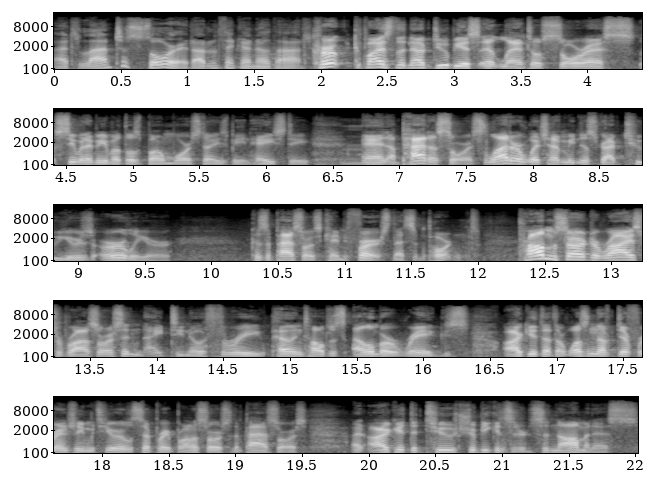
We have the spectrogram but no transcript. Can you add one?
Atlantosaurid. I don't think I know that. Comprised of the now dubious Atlantosaurus. See what I mean about those bone war studies being hasty, mm. and Apatosaurus, the latter of which having been described two years earlier, because Apatosaurus came first. That's important. Problems started to rise for Brontosaurus in 1903. Paleontologist Elmer Riggs argued that there wasn't enough differentiating material to separate Brontosaurus and Apatosaurus, and argued the two should be considered synonymous.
